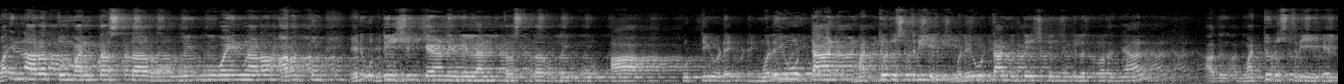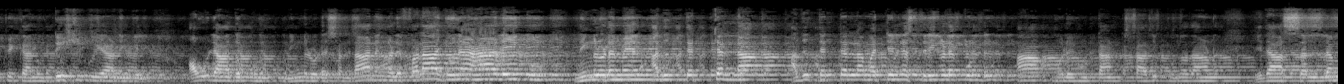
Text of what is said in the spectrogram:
വൈനറത്തും വൈനറ അറത്തും ഇനി ഉദ്ദേശിക്കുകയാണെങ്കിൽ ആ കുട്ടിയുടെ മുലയൂട്ടാൻ മറ്റൊരു സ്ത്രീയെ മുലയൂട്ടാൻ ഉദ്ദേശിക്കുന്നെങ്കിൽ എന്ന് പറഞ്ഞാൽ അത് മറ്റൊരു സ്ത്രീയെ ഏൽപ്പിക്കാൻ ഉദ്ദേശിക്കുകയാണെങ്കിൽ ഔലാദക്കും നിങ്ങളുടെ സന്താനങ്ങൾ ഫലാജുനഹാലേക്കും നിങ്ങളുടെ മേൽ അത് തെറ്റല്ല അത് തെറ്റല്ല മറ്റുള്ള സ്ത്രീകളെ കൊണ്ട് ആ മുലയൂട്ടാൻ സാധിക്കുന്നതാണ്. ഇതാ സല്ലം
